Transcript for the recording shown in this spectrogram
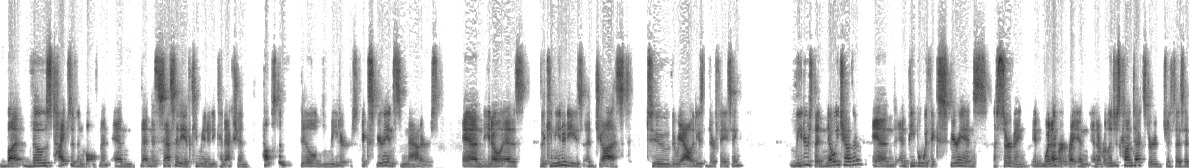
but those types of involvement and that necessity of community connection helps to build leaders. Experience matters. And, you know, as the communities adjust to the realities that they're facing, leaders that know each other and and people with experience serving in whatever right in, in a religious context or just as, a,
